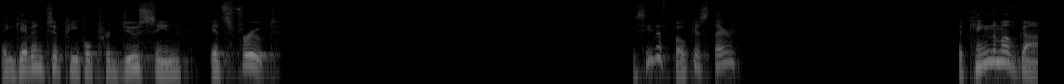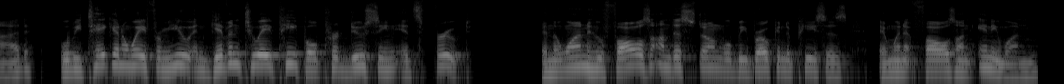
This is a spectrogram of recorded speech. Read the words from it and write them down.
and given to people producing its fruit. You see the focus there? The kingdom of God will be taken away from you and given to a people producing its fruit. And the one who falls on this stone will be broken to pieces, and when it falls on anyone,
